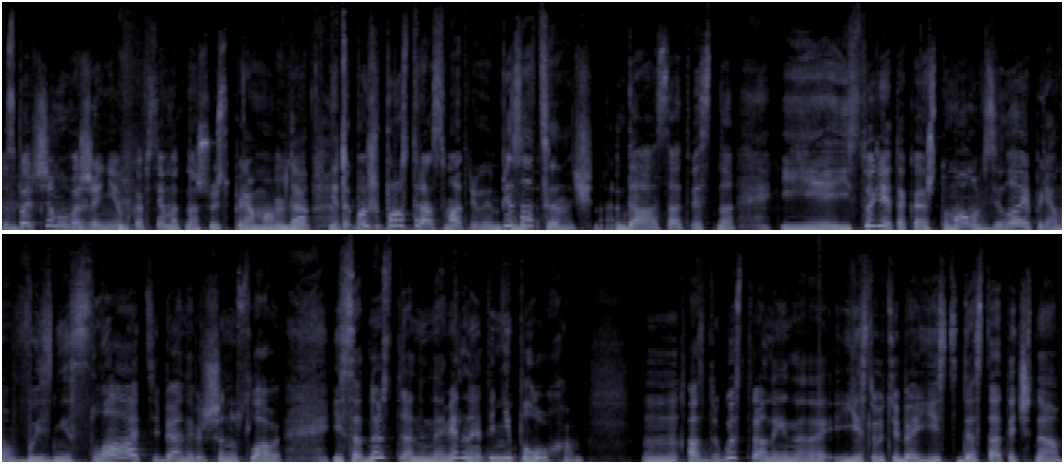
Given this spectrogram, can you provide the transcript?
С большим уважением ко всем отношусь прямо, угу. да. Нет, так мы же просто рассматриваем, безоценочно. Да, соответственно, и история такая, что мама взяла и прямо вознесла тебя на вершину славы. И с одной стороны, наверное, это неплохо. А с другой стороны, если у тебя есть достаточно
